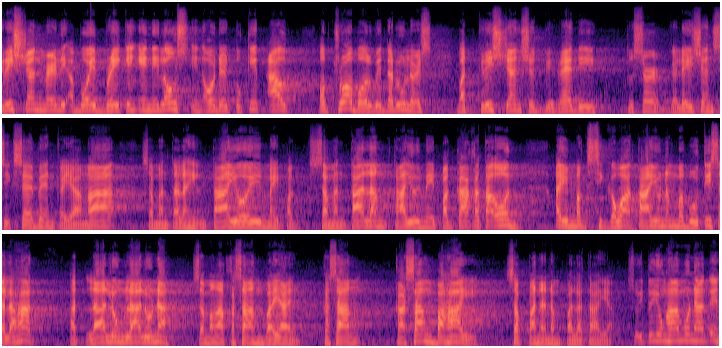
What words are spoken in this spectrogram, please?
Christians merely avoid breaking any laws in order to keep out of trouble with the rulers, but Christians should be ready to serve. Galatians 6.7, kaya nga, samantalahing tayo'y may pag, samantalang tayo'y may pagkakataon, ay magsigawa tayo ng mabuti sa lahat at lalong-lalo na sa mga kasang bayan, kasang, kasang bahay sa pananampalataya. So ito yung hamon natin.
